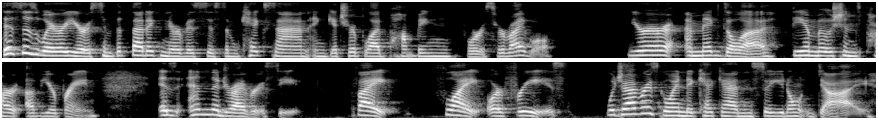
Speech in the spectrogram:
This is where your sympathetic nervous system kicks in and gets your blood pumping for survival. Your amygdala, the emotions part of your brain, is in the driver's seat. Fight, flight, or freeze, whichever is going to kick in so you don't die.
